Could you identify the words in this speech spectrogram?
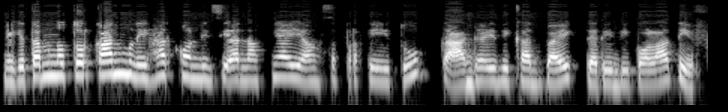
Nikita menuturkan melihat kondisi anaknya yang seperti itu, tak ada itikat baik dari dipolatif.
